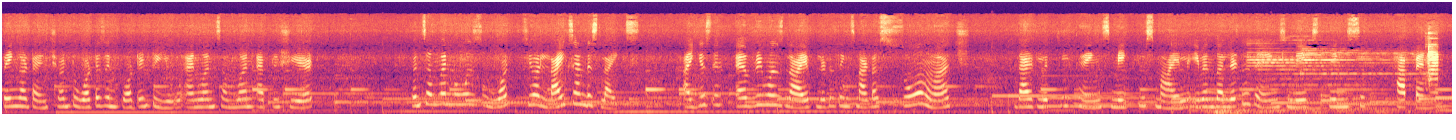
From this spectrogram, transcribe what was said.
paying attention to what is important to you, and when someone appreciates, when someone knows what's your likes and dislikes, I guess in everyone's life, little things matter so much that little things make you smile even the little things makes things happen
